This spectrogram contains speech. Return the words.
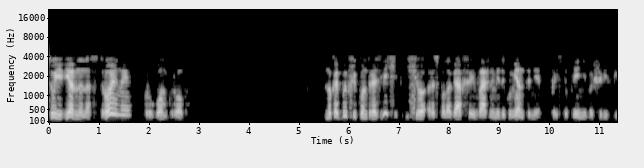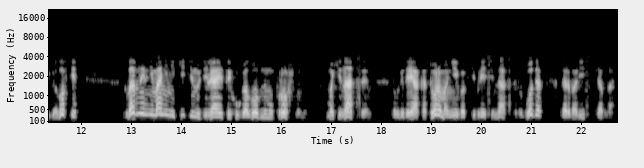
суеверно настроенные, кругом гроба. Но как бывший контрразведчик, еще располагавший важными документами преступлений большевистской головки, главное внимание Никитин уделяет их уголовному прошлому, махинациям, благодаря которым они в октябре 17 года дорвались до власти.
